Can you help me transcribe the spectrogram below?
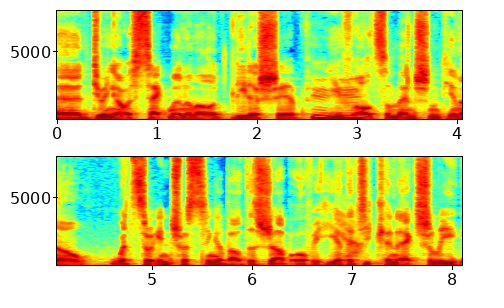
uh, during our segment about leadership, mm-hmm. you've also mentioned, you know, what's so interesting about this job over here yeah. that you can actually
